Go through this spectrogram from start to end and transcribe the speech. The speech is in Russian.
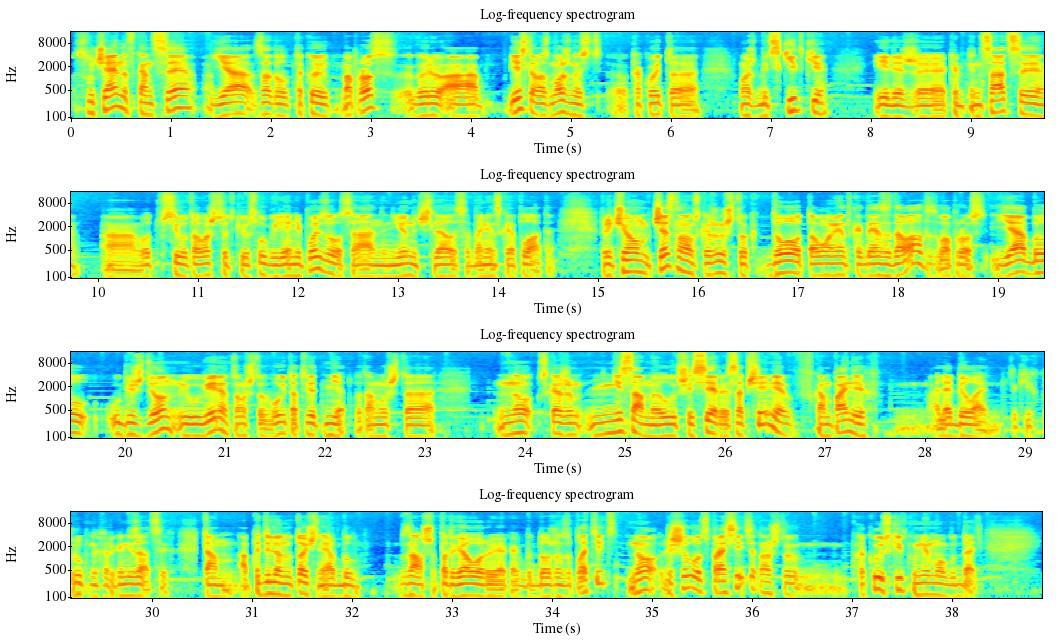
случайно в конце я задал такой вопрос, говорю, а есть ли возможность э, какой-то, может быть, скидки или же компенсации а, вот в силу того, что все-таки услугой я не пользовался, а на нее начислялась абонентская плата. Причем, честно вам скажу, что до того момента, когда я задавал этот вопрос, я был убежден и уверен в том, что будет ответ нет, потому что ну, скажем, не самый лучший сервис общения в компаниях а-ля Билайн, в таких крупных организациях. Там определенно точно я был знал, что по договору я как бы должен заплатить, но решил вот спросить о том, что какую скидку мне могут дать.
